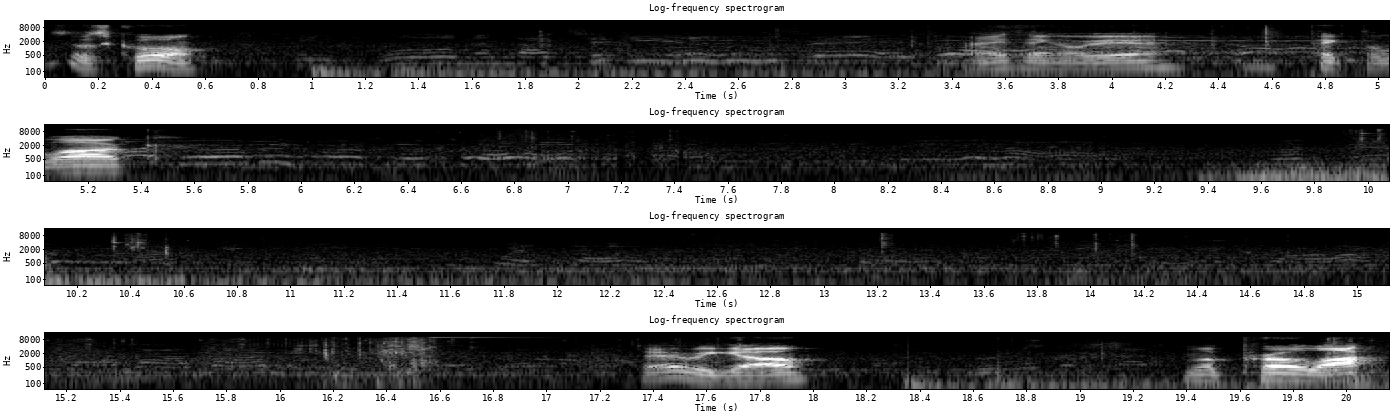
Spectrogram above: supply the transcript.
This is cool. Anything over here? Pick the lock. There we go. I'm a pro lock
